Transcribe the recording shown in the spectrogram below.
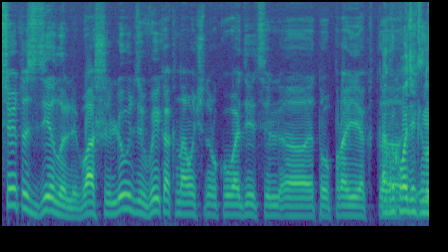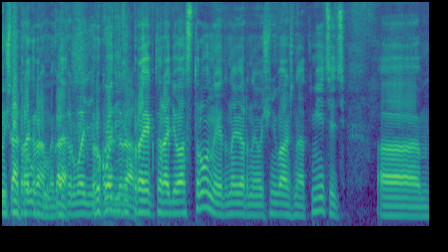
все это сделали, ваши люди, вы как научный руководитель а, этого проекта. Как руководитель научной как, программы, как да. Руководитель, руководитель программы. проекта «Радиоастрона», это, наверное, очень важно отметить, а,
